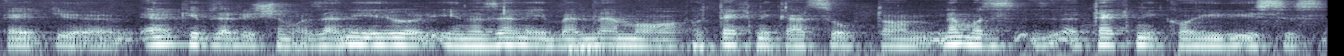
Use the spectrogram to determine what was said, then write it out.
egy elképzelésem a zenéről, én a zenében nem a, a technikát szoktam, nem a technikai rész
